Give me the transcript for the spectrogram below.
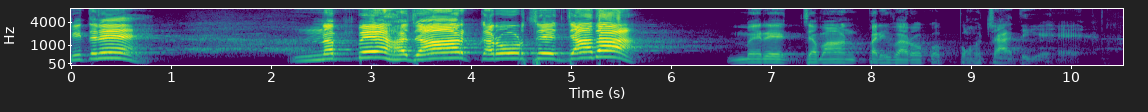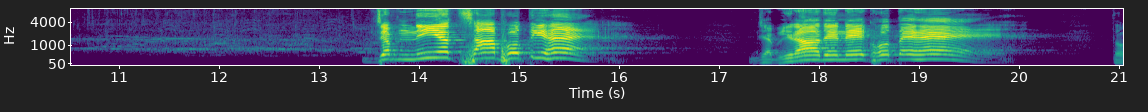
कितने? नब्बे हज़ार करोड़ से ज़्यादा मेरे जवान परिवारों को पहुँचा दिए हैं जब नीयत साफ़ होती है, जब इरादे नेक होते हैं तो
